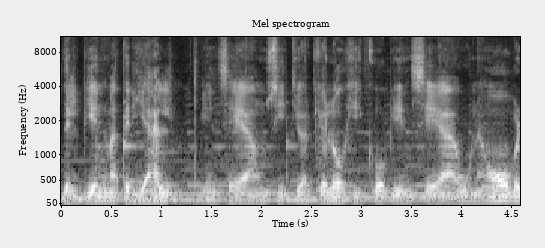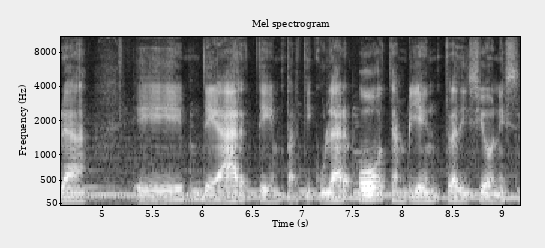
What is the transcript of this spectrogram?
del bien material bien sea un sitio arqueológico, bien sea una obra eh, de arte en particular, o también tradiciones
